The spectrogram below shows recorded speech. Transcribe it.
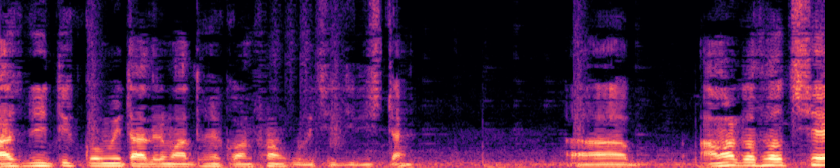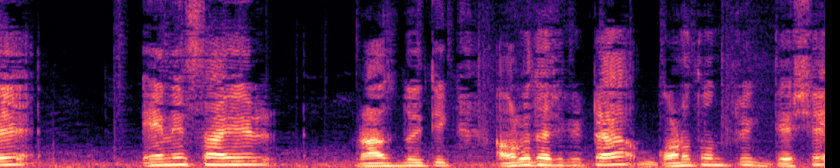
রাজনৈতিক কর্মী, তাদের মাধ্যমে কনফার্ম করেছি জিনিসটা। আমার কথা হচ্ছে এনএসআই এর রাজনৈতিক, আমার কথা হচ্ছে একটা গণতান্ত্রিক দেশে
